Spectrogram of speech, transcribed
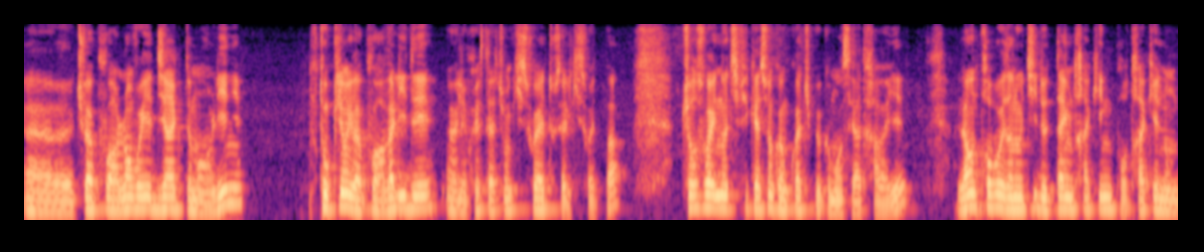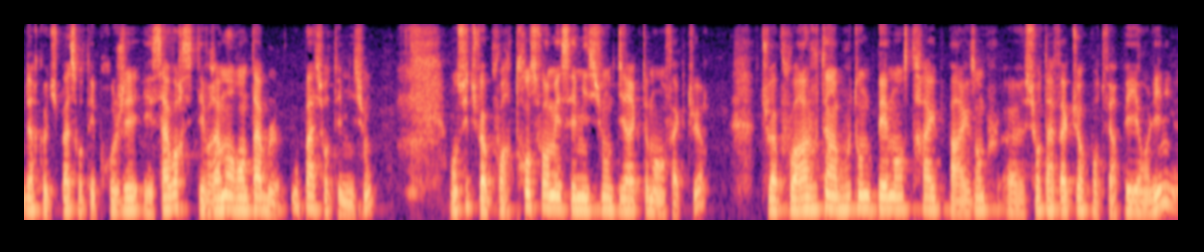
tu vas pouvoir l'envoyer directement en ligne ton client il va pouvoir valider euh, les prestations qu'il souhaite ou celles qu'il souhaite pas. Tu reçois une notification comme quoi tu peux commencer à travailler. Là, on te propose un outil de time tracking pour traquer le nombre d'heures que tu passes sur tes projets et savoir si tu es vraiment rentable ou pas sur tes missions. Ensuite, tu vas pouvoir transformer ces missions directement en facture. Tu vas pouvoir ajouter un bouton de paiement Stripe, par exemple, euh, sur ta facture pour te faire payer en ligne.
